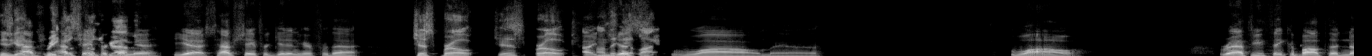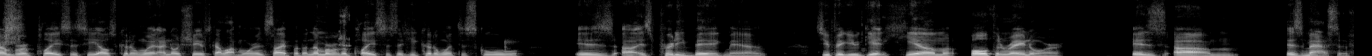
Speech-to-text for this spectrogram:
He's good. Have, have Rico's going to Schaefer grab come in. Yes, have Schaefer get in here for that. Just broke. Just broke I on the just, hit line. Wow, man. Wow. Raf, you think about the number of places he else could have went. I know Shape's got a lot more insight, but the number of the places that he could have went to school is uh, is pretty big, man. So you figure you get him both in Raynor is um is massive.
